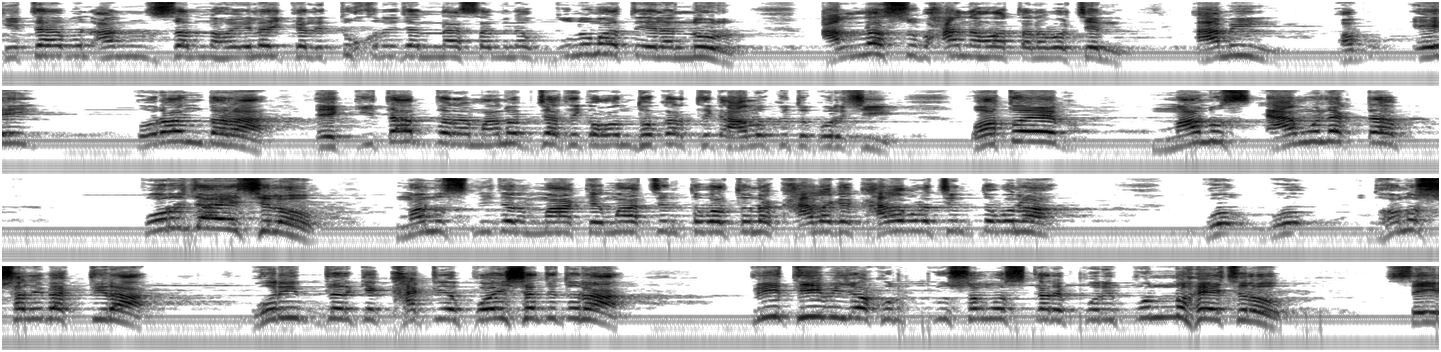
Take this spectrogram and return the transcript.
কিতাবুন আনজালনাহু ইলাইকা আল্লাহ আমি এই কোরআন দ্বারা, এই কিতাব দ্বারা মানব জাতিকে অন্ধকার থেকে আলোকিত করেছি। অতএব মানুষ এমন একটা পর্যায়ে ছিল, মানুষ নিজের মাকে মা চিনতে পারতো না, খালাকে খালা বলে চিনতে না। ধনশালী ব্যক্তিরা গরিবদেরকে খাটিয়ে পয়সা দিত না। পৃথিবী যখন কুসংস্কারে পরিপূর্ণ হয়েছিল, সেই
